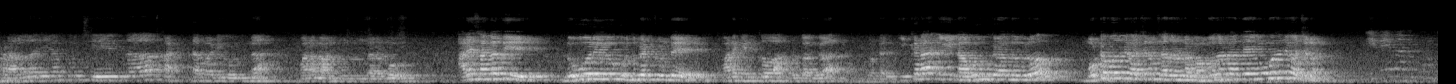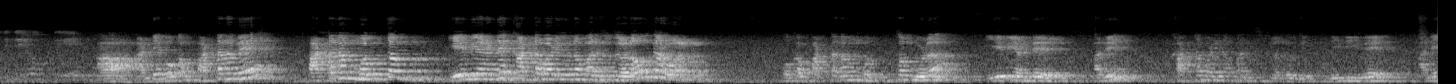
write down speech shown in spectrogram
ప్రళయము చేత కట్టబడి ఉన్న మనం అందరము అనే సంగతి నువ్వు నేను గుర్తుపెట్టుకుంటే ఎంతో అద్భుతంగా ఉంటుంది. ఇక్కడ ఈ నవ్వు గ్రంథంలో మొట్టమొదటి వచనం చదవడం మొదటి అధ్యాయం మొదటి వచనం. అంటే ఒక పట్టణమే పట్టణం మొత్తం ఏమి అని అంటే కట్టబడి ఉన్న పరిస్థితులలో ఉన్నారు వాళ్ళు. ఒక పట్టణం మొత్తం కూడా ఏమి అంటే అది కట్టబడిన పరిస్థితులలో ఉంది. నినివే అనే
